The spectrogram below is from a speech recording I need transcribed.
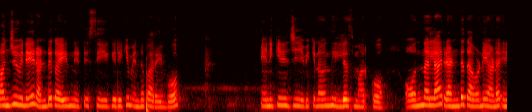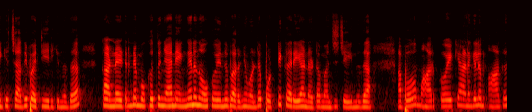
മഞ്ജുവിനെ രണ്ട് കൈയും നീട്ടി സ്വീകരിക്കും എന്ന് പറയുമ്പോൾ എനിക്കിനി ജീവിക്കണമെന്നില്ല സ്മാർക്കോ? ഒന്നല്ല രണ്ട് തവണയാണ് എനിക്ക് ചതി പറ്റിയിരിക്കുന്നത്. കണ്ണേട്ടന്റെ മുഖത്ത് ഞാൻ എങ്ങനെ നോക്കൂ എന്ന് പറഞ്ഞുകൊണ്ട് പൊട്ടിക്കരയാണ് കേട്ടോ മഞ്ജു ചെയ്യുന്നത്. അപ്പോൾ മാർക്കോയ്ക്കാണെങ്കിലും ആകെ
